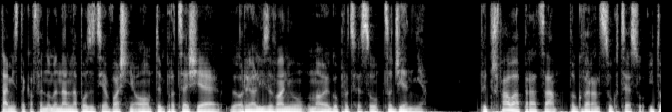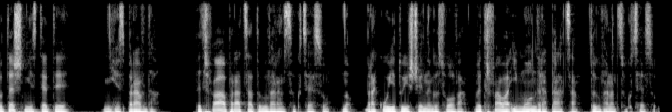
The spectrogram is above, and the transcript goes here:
Tam jest taka fenomenalna pozycja właśnie o tym procesie, o realizowaniu małego procesu codziennie. Wytrwała praca to gwarant sukcesu. I to też niestety nie jest prawda. Wytrwała praca to gwarant sukcesu. No, brakuje tu jeszcze jednego słowa. Wytrwała i mądra praca to gwarant sukcesu.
